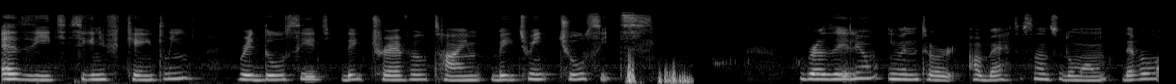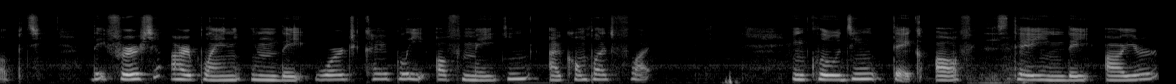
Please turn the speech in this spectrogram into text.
as it significantly reduced the travel time between two cities. Brazilian inventor Alberto Santos Dumont developed the first airplane in the world capable of making a complete flight, including takeoff, staying in the air,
